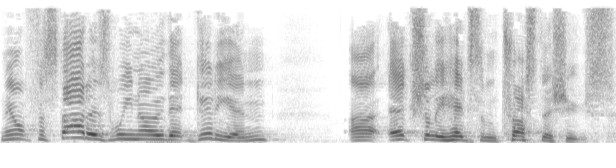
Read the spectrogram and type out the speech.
Now, for starters, we know that Gideon uh, actually had some trust issues.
